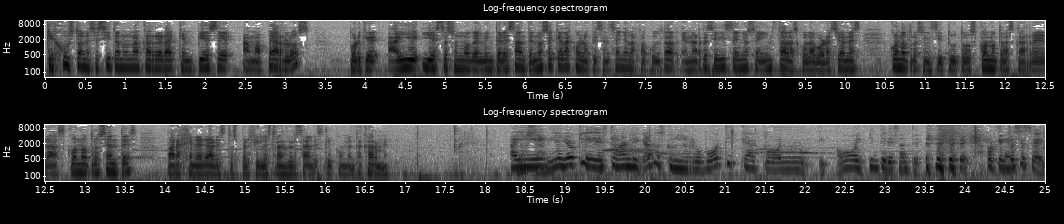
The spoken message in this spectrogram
que justo necesitan una carrera que empiece a mapearlos porque ahí, y este es un modelo interesante, no se queda con lo que se enseña en la facultad. En artes y diseño se insta a las colaboraciones con otros institutos, con otras carreras, con otros entes, para generar estos perfiles transversales que comenta Carmen. Ahí... No sabía yo que estaban ligados con la robótica, con... ¡Oh, qué interesante! porque entonces se,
